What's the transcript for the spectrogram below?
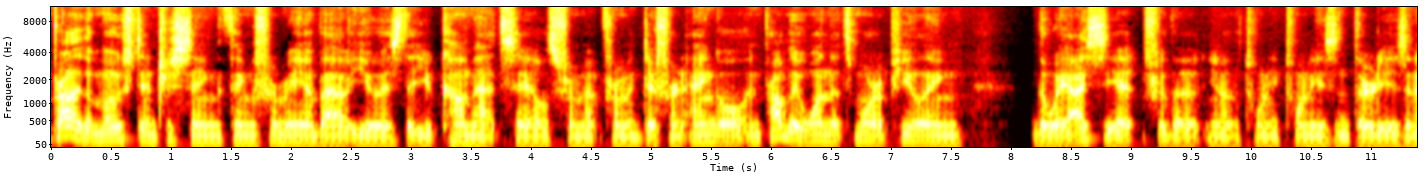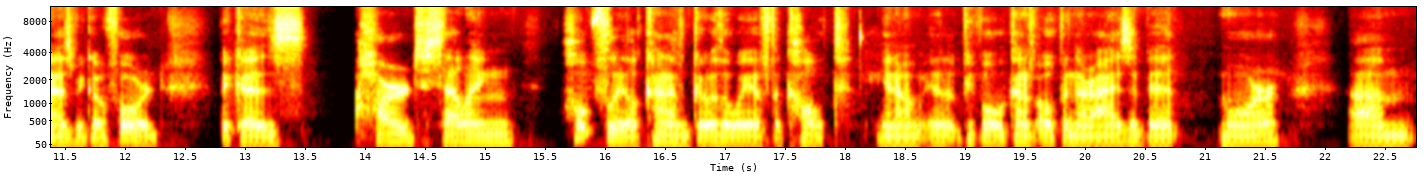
probably the most interesting thing for me about you is that you come at sales from a from a different angle and probably one that's more appealing the way I see it for the you know the 2020s and 30s and as we go forward because hard selling hopefully it'll kind of go the way of the cult you know? It, people will kind of open their eyes a bit more um,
